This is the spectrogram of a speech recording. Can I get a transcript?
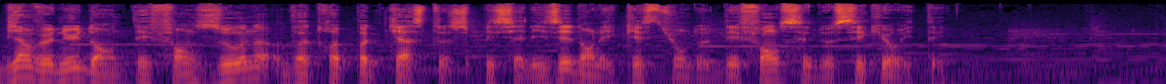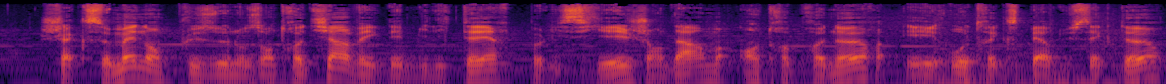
Bienvenue dans Défense Zone, votre podcast spécialisé dans les questions de défense et de sécurité. Chaque semaine, en plus de nos entretiens avec des militaires, policiers, gendarmes, entrepreneurs et autres experts du secteur,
